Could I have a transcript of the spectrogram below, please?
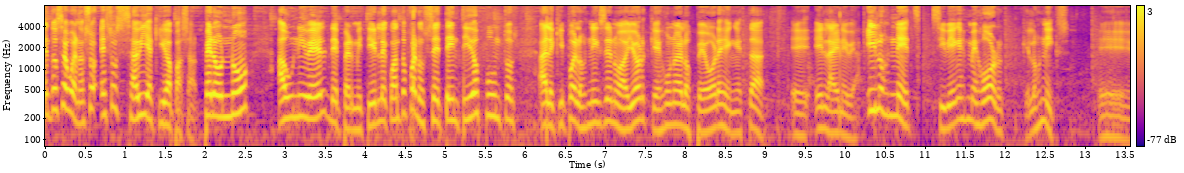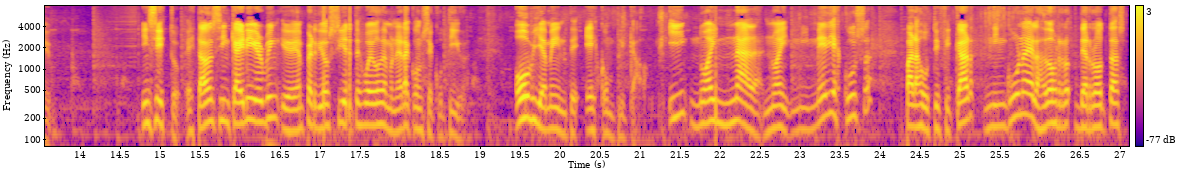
entonces, bueno, eso, eso sabía que iba a pasar, pero no a un nivel de permitirle, ¿cuántos fueron? 72 puntos al equipo de los Knicks de Nueva York, que es uno de los peores en esta eh, en la NBA. Y los Nets, si bien es mejor que los Knicks, eh, insisto, estaban sin Kyrie Irving y habían perdido 7 juegos de manera consecutiva. Obviamente es complicado. Y no hay nada, no hay ni media excusa para justificar ninguna de las dos ro- derrotas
